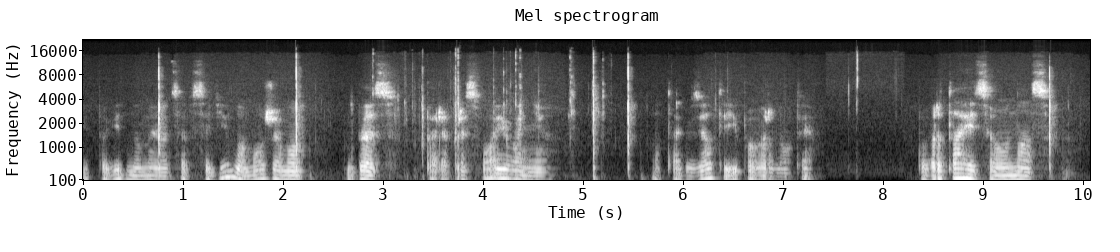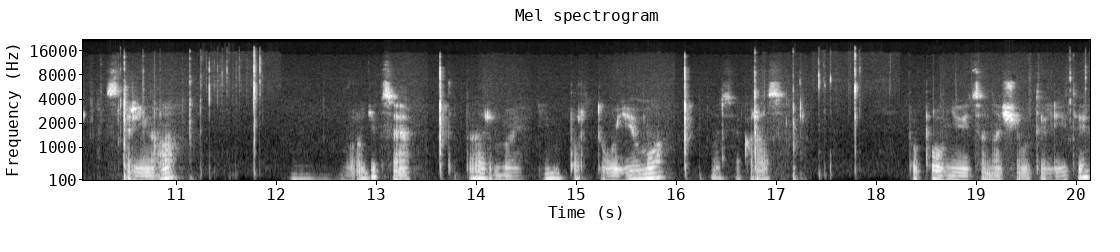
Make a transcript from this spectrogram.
Відповідно, ми оце все діло можемо без переприсваювання отак взяти і повернути. Повертається у нас стрінга. Вроді все. Тепер ми імпортуємо. Ось якраз поповнюються наші утиліти.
